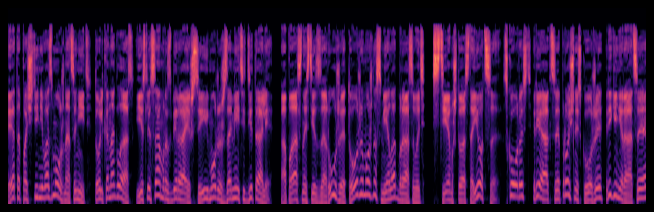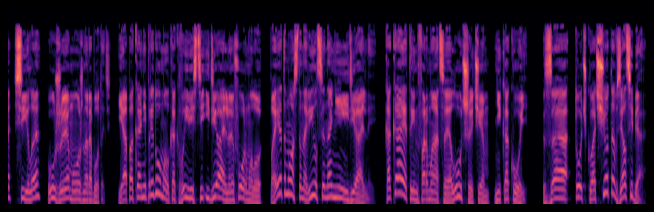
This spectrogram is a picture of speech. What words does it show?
Это почти невозможно оценить, только на глаз, если сам разбираешься и можешь заметить детали. Опасность из-за оружия тоже можно смело отбрасывать. С тем, что остается, скорость, реакция, прочность кожи, регенерация, сила, уже можно работать. Я пока не придумал, как вывести идеальную формулу, поэтому остановился на неидеальной. какая-то информация лучше, чем никакой. За точку отсчета взял себя.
